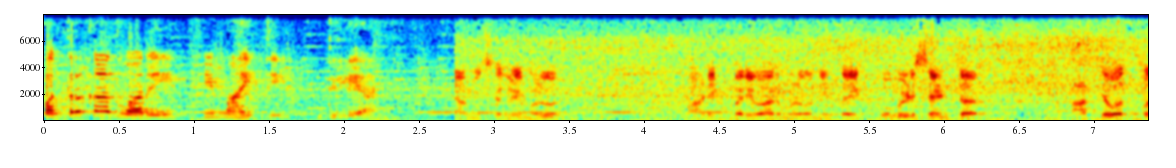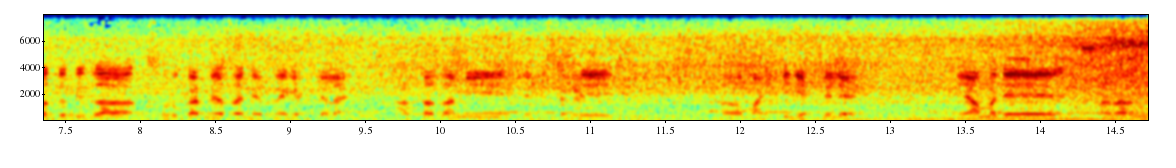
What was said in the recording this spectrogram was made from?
पत्रकाद्वारे ही माहिती दिली आहे. आम्ही सगळे मिळून महाडिक परिवार मिळून इथं एक कोविड सेंटर अद्यवत पद्धतीचा सुरू करण्याचा निर्णय घेतलेला आहे. आत्ताच आम्ही त्याची सगळी माहिती घेतलेली आहे. यामध्ये साधारण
